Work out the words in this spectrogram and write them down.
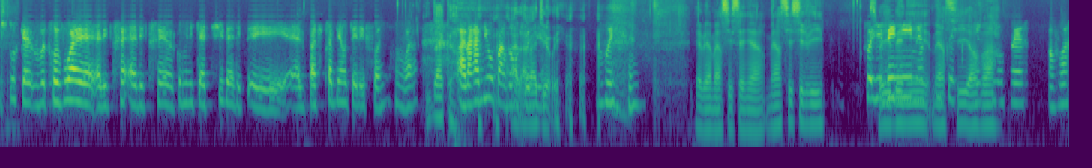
je trouve que votre voix, elle, est très, elle est très euh, communicative, elle est, et elle passe très bien au téléphone. Voilà. D'accord. À la radio, pardon. À la radio, dire. oui. Oui. Eh bien, merci Seigneur. Merci Sylvie. Soyez, bénis. Merci, Merci, au revoir. Au revoir.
